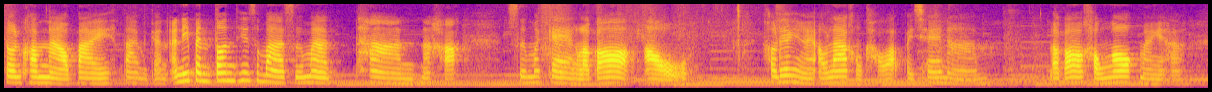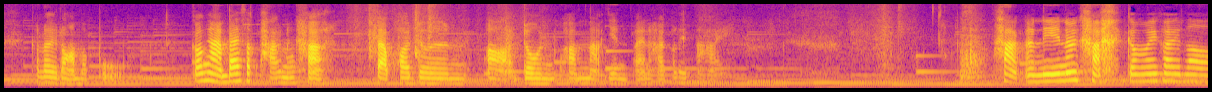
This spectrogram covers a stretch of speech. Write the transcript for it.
โดนความหนาวไปตายเหมือนกัน อันนี้เป็นต้นที่สมาซื้อมาทานนะคะ ซื้อมาแกงแล้วก็เอาเขาเรียกยังไงเอารากของเขาอะไปแช่น้ำแล้วก็เขางอกมาไงคะก็เลยลองเอามาปลูกก็งามได้สักพักหนึ่งค่ะ แต่พอเดินโดนความหนาวเย็นไปนะคะ ก็เลยตาย ผักอันนี้นะคะ ก็ไม่ค่อยรอ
